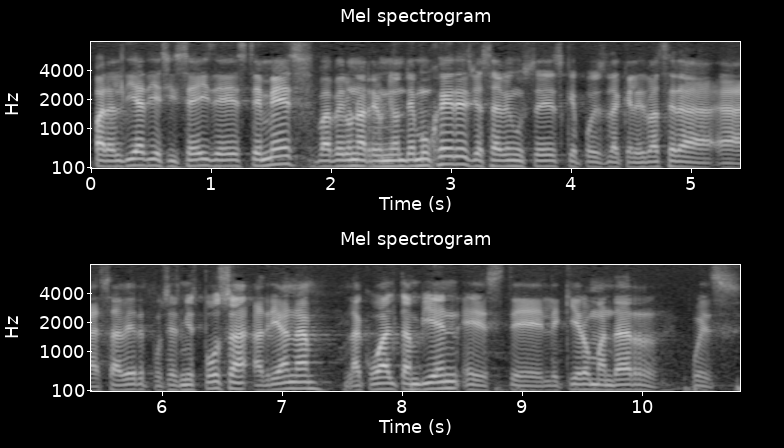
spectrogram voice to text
Para el día 16 de este mes va a haber una reunión de mujeres. Ya saben ustedes que pues la que les va a hacer a, a saber pues es mi esposa Adriana, la cual también este, le quiero mandar pues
